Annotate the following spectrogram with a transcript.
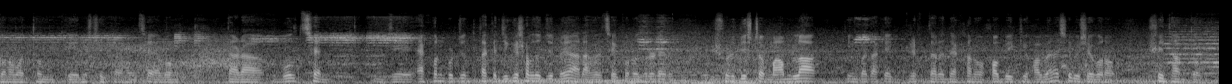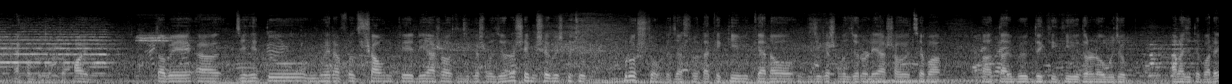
গণমাধ্যমকে নিশ্চিত করা হয়েছে এবং তারা বলছেন যে এখন পর্যন্ত তাকে জিজ্ঞাসাবাদের জন্য আনা হয়েছে। কোনো ধরনের সুনির্দিষ্ট মামলা কিংবা তাকে গ্রেফতারে দেখানো হবে কি হবে না সে বিষয়ে কোনো সিদ্ধান্ত এখন পর্যন্ত হয়নি। তবে যেহেতু মেহের আফরোজ শাওনকে নিয়ে আসা হয়েছে জিজ্ঞাসাবাদের জন্য, সে বিষয়ে বেশ কিছু প্রশ্ন উঠেছে আসলে তাকে কি, কেন জিজ্ঞাসাবাদের জন্য নিয়ে আসা হয়েছে বা তার বিরুদ্ধে কী কী ধরনের অভিযোগ আনা যেতে পারে।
